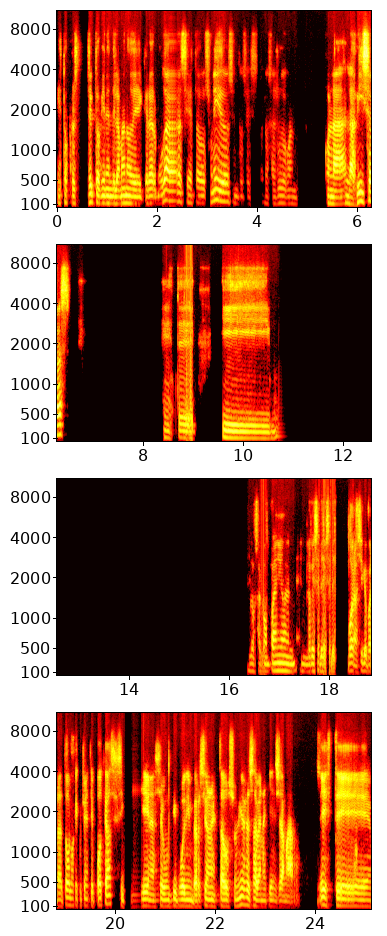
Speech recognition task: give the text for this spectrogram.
estos proyectos vienen de la mano de querer mudarse a Estados Unidos, entonces los ayudo con, las visas. Este, y los acompaño en, lo que es el Bueno, así que para todos los que escuchan este podcast, si quieren hacer un tipo de inversión en Estados Unidos, ya saben a quién llamar. Este,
